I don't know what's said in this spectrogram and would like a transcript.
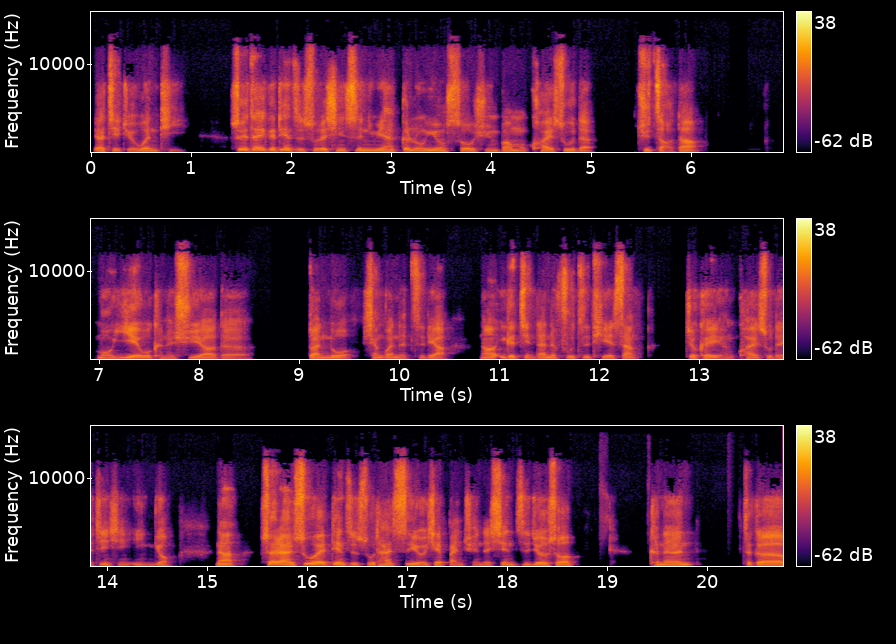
要解决问题。所以在一个电子书的形式里面，它更容易用搜寻帮我们快速的去找到。某一页我可能需要的段落相关的资料，然后一个简单的复制贴上，就可以很快速的进行引用。那虽然数位电子书它是有一些版权的限制，就是说可能这个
